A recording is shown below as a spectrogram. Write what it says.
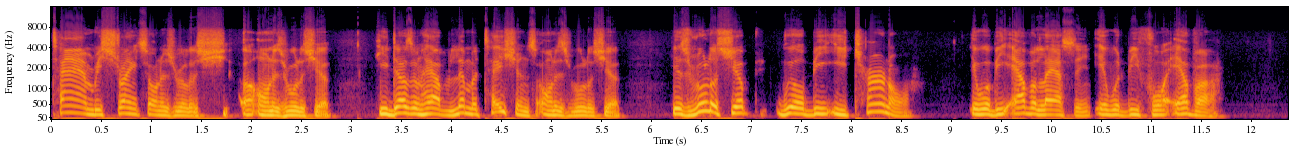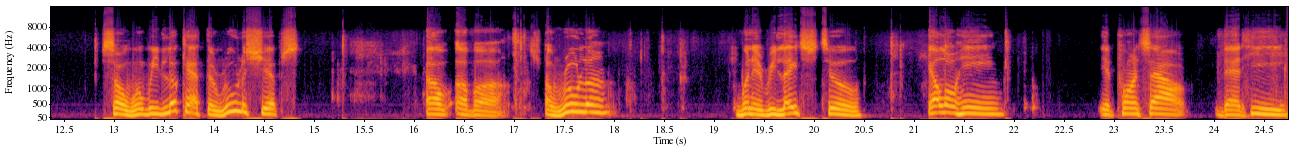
time restraints on his rulership. Uh, on his rulership, he doesn't have limitations on his rulership. His rulership will be eternal. It will be everlasting. It would be forever. So when we look at the rulerships of, of a, a ruler, when it relates to Elohim, it points out that he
